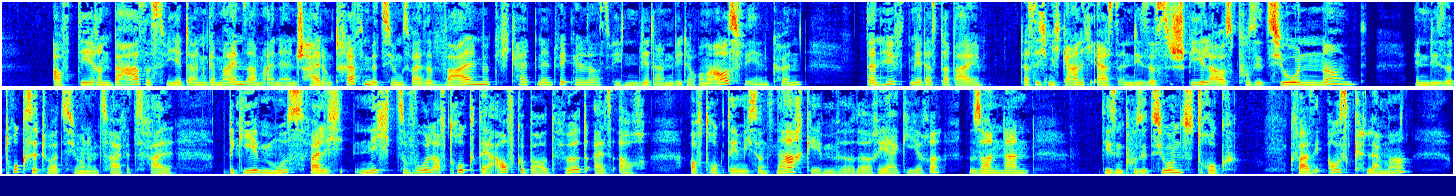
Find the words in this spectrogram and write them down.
auf deren Basis wir dann gemeinsam eine Entscheidung treffen bzw. Wahlmöglichkeiten entwickeln, aus denen wir dann wiederum auswählen können, dann hilft mir das dabei, dass ich mich gar nicht erst in dieses Spiel aus Positionen, ne, in diese Drucksituation im Zweifelsfall begeben muss, weil ich nicht sowohl auf Druck, der aufgebaut wird, als auch auf Druck, dem ich sonst nachgeben würde, reagiere, sondern diesen Positionsdruck quasi ausklammer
